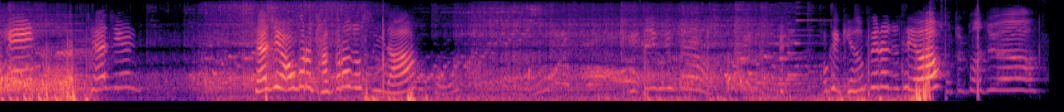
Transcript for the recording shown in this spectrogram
오케이. 제가 지금 어그로 다 끌어줬습니다. 때리고 있어요. 오케이 계속 때려주세요. 저좀 도와줘요.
